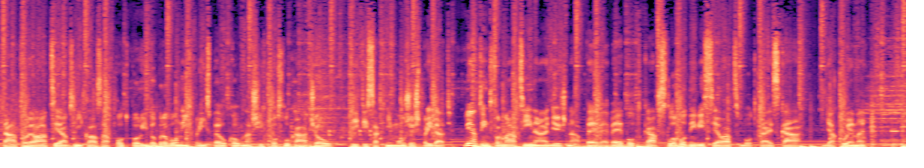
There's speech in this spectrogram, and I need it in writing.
Táto relácia vznikla za podpory dobrovoľných príspevkov našich poslucháčov. I ty sa k ním môžeš pridať. Viac informácií nájdeš na www.slobodnyvysielac.sk Ďakujeme.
